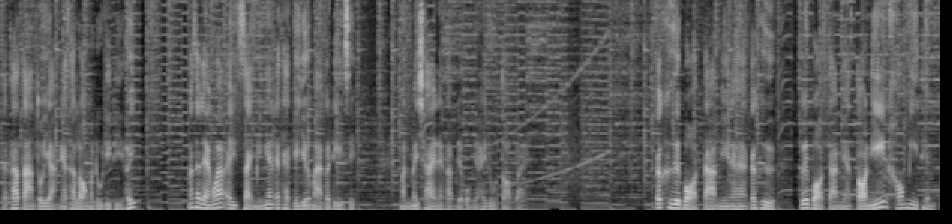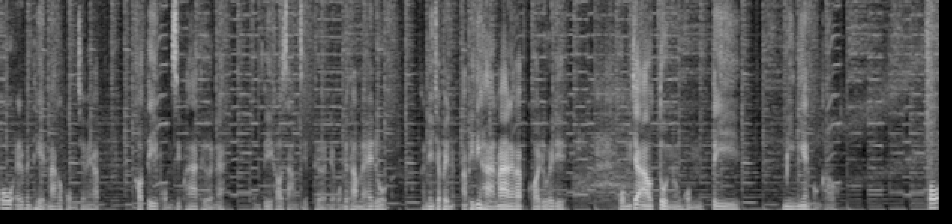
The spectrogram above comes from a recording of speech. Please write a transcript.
แต่ถ้าตามตัวอย่างเนี้ยถ้าลองมาดูดีๆ เฮ้ยนั่นแสดงว่าไอ้ใส่มินเนี่ยนแอตแทกเยอะๆมาก็ดีสิ มันไม่ใช่นะครับ เดี๋ยวผมจะให้ดูต่อไป ก็คือบอร์ดตามนี้นะฮะ ก็คือด้วยบอร์ดตามนี้ ตอนนี้เขามีเทมโปเอเวนเทจมากกว่าผมใช่ไหมครับเขาตีผม 15 เทิร์นนะ ผมตีเขา 30 เทิร์น เดี๋ยวผมจะทำอะไรให้ดู อันนี้จะเป็นอภินิหารมากนะครับ คอยดูให้ดี ผมจะเอาตุ่นของผมตีมีเนียนของเขาโป๊ะ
